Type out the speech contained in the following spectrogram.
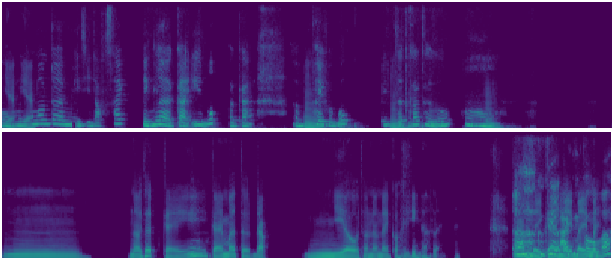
yeah mình yeah. không nốt ra mình chỉ đọc sách tính là cả ebook và cả uh, Ừ paper book ừ tất các thứ ờ. ừ. Ừm, nói thật cái Yeah. cái mà tớ đọc nhiều trong năm nay có khi nó lại Ờ, là mấy có khi cái là mấy article mấy mấy đó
